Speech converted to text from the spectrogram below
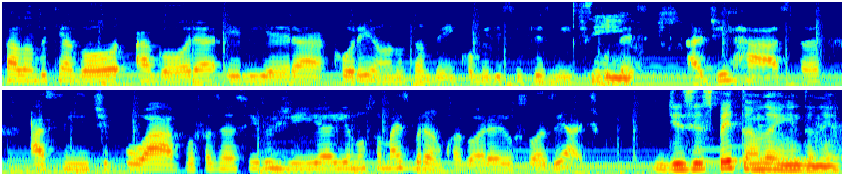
falando que agora, agora ele era coreano também, como ele simplesmente Sim. pudesse estar de raça, assim, tipo, ah, vou fazer uma cirurgia e eu não sou mais branco, agora eu sou asiático. Desrespeitando ainda, né?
